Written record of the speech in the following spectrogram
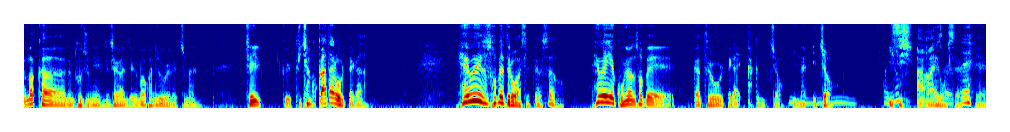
음악하는 도중에 이제 제가 이제 음악 관두지 오래됐지만 제일 그 귀찮고 까다로울 때가 해외에서 섭외 들어왔을 때였어요. 해외에 공연 섭외가 들어올 때가 가끔 있죠. 있나, 있죠. 아니요? 있으시, 아, 알고 있어요. 네. 예.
